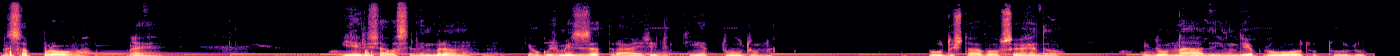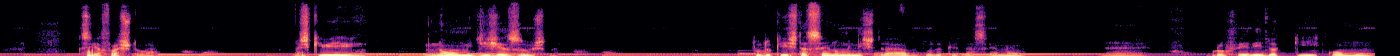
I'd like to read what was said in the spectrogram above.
nessa prova, né? E ele estava se lembrando que alguns meses atrás ele tinha tudo, né? Tudo estava ao seu redor. E do nada, de um dia para o outro, tudo se afastou. Mas que em nome de Jesus, né? tudo que está sendo ministrado, tudo que está sendo é, proferido aqui como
